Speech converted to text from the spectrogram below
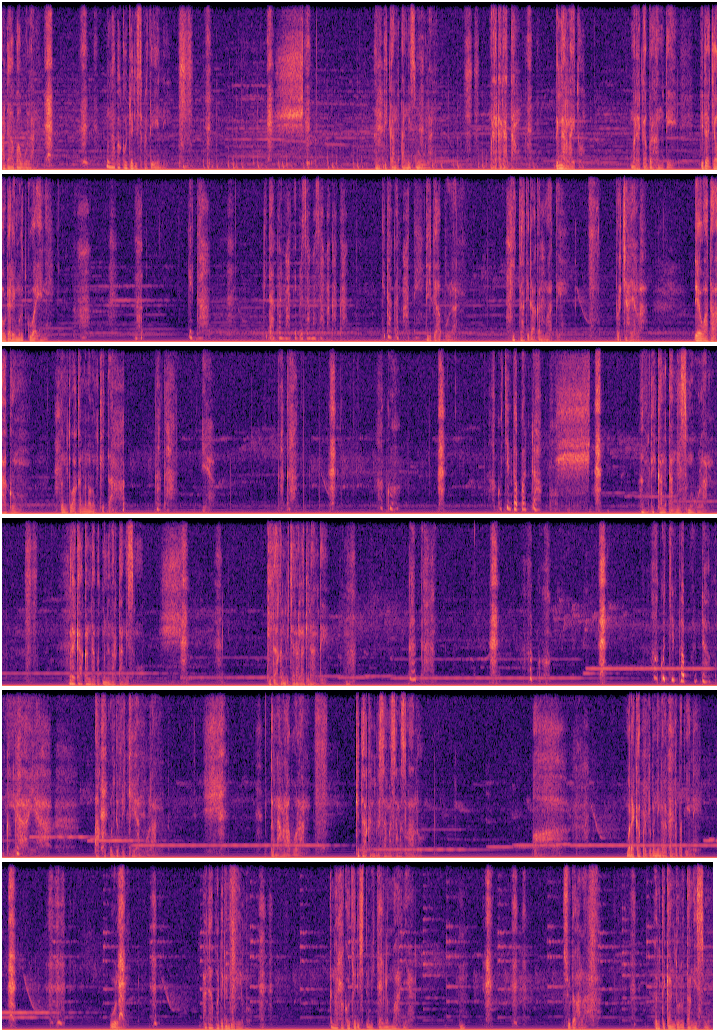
Ada apa, Wulan? Mengapa kau jadi seperti ini? Wulan. Mereka datang. Dengarlah itu. Mereka berhenti tidak jauh dari mulut gua ini. Kita kita akan mati bersama-sama, Kakak. Kita akan mati. Tidak, Bulan. Kita tidak akan mati. Percayalah, Dewata Agung tentu akan menolong kita. Kakak. Iya. Kakak. Aku... Aku cinta padamu. Hentikan tangismu, Wulan. Mereka akan dapat mendengar tangismu. Kita akan bicara lagi nanti. Hmm? Kakak. Aku... Aku cinta padamu, kakak. Iya, iya. Aku pun demikian, Bulan. Tenanglah, Bulan. Kita akan bersama-sama selalu. Mereka pergi meninggalkan tempat ini. Bulan, ada apa dengan dirimu? Kenapa kau jadi sedemikian lemahnya? Hmm? Sudahlah, hentikan dulu tangismu.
